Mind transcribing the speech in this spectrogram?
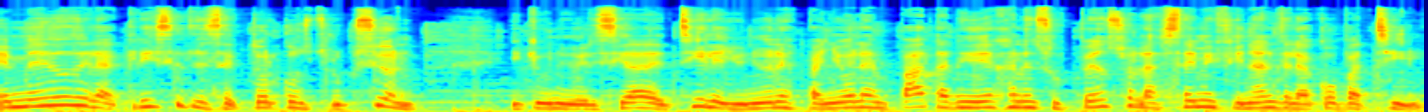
en medio de la crisis del sector construcción y que Universidad de Chile y Unión Española empatan y dejan en suspenso la semifinal de la Copa Chile.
